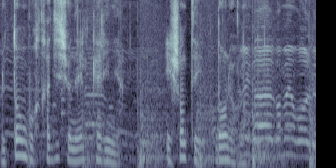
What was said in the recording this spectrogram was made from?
le tambour traditionnel kalinien, et chanter dans leur langue.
